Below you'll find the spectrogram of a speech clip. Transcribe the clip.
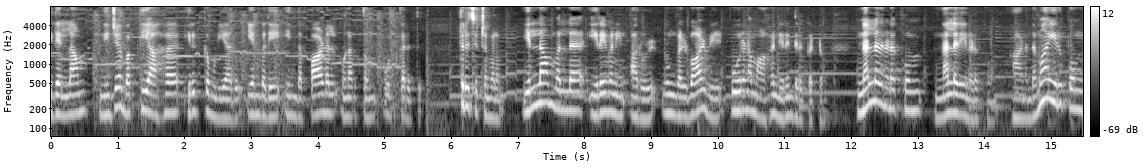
இதெல்லாம் நிஜ பக்தியாக இருக்க முடியாது என்பதே இந்த பாடல் உணர்த்தும் உட்கருத்து. திருச்சிற்றம்பலம் எல்லாம் வல்ல இறைவனின் அருள் உங்கள் வாழ்வில் பூரணமாக நிறைந்திருக்கட்டும். நல்லது நடக்கும் நல்லதே நடக்கும். ஆனந்தமாக இருப்போம்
